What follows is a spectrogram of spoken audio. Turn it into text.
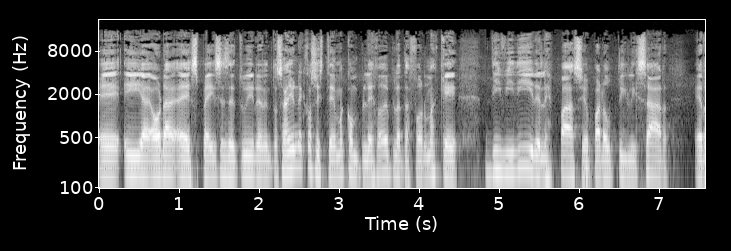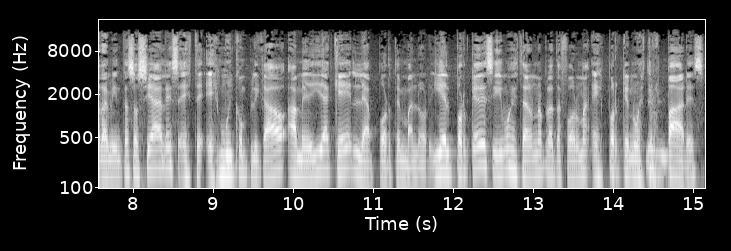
eh, y ahora eh, Spaces de Twitter. Entonces hay un ecosistema complejo de plataformas que dividir el espacio para utilizar herramientas sociales este, es muy complicado a medida que le aporten valor. Y el por qué decidimos estar en una plataforma es porque nuestros pares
